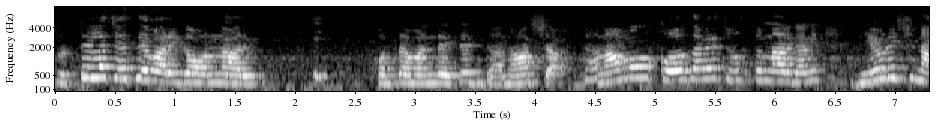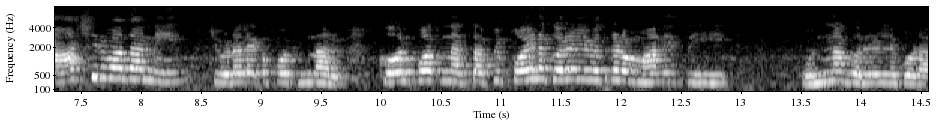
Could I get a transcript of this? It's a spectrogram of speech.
తృట్టిల్ల చేసేవారిగా ఉన్నారు. కొంతమంది అయితే ధనాశ ధనము కోసమే చూస్తున్నారు కానీ దేవుడిచ్చిన ఆశీర్వాదాన్ని చూడలేకపోతున్నారు కోల్పోతున్నారు తప్పిపోయిన గొర్రెల్ని వెతకడం మానేసి ఉన్న గొర్రెల్ని కూడా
